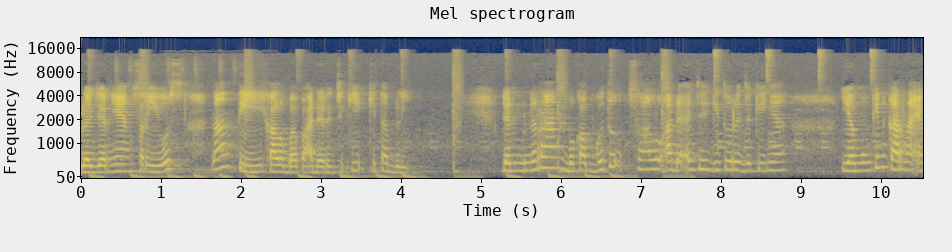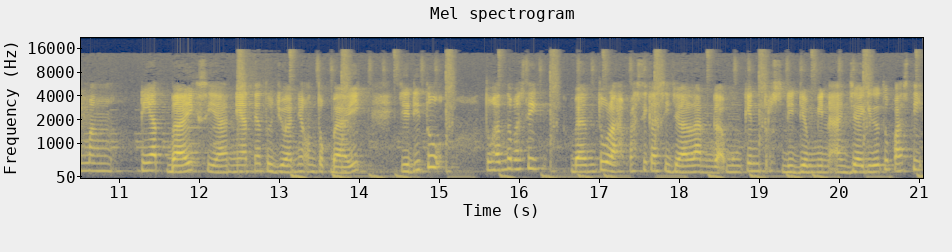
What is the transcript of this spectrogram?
belajarnya yang serius nanti kalau bapak ada rezeki kita beli. Dan beneran bokap gue tuh selalu ada aja gitu rezekinya. Ya mungkin karena emang niat baik sih ya niatnya tujuannya untuk baik jadi tuh Tuhan tuh pasti bantulah pasti kasih jalan. Nggak mungkin terus didiemin aja gitu tuh pasti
